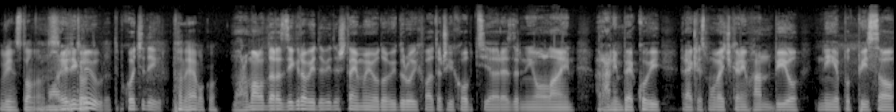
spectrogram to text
Winstona. Mora da igraju, brate. Ko će da igra? Pa nema ko. Mora malo da razigrava i da vide šta imaju od ovih drugih hvatačkih opcija, rezervni online, running backovi. Rekli smo već Karim Hunt bio, nije potpisao,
